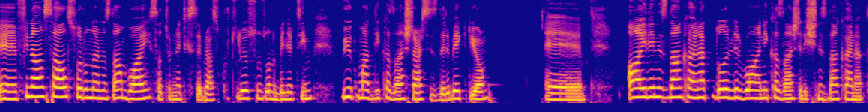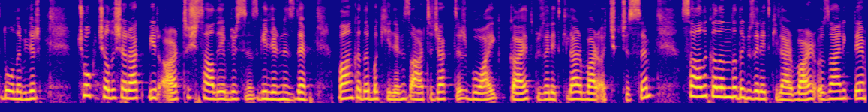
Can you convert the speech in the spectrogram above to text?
E, finansal sorunlarınızdan bu ay Satürn etkisiyle biraz kurtuluyorsunuz onu belirteyim. Büyük maddi kazançlar sizleri bekliyor. Ee, ailenizden kaynaklı da olabilir bu ani kazançlar işinizden kaynaklı da olabilir. Çok çalışarak bir artış sağlayabilirsiniz gelirinizde. Bankada bakiyeleriniz artacaktır. Bu ay gayet güzel etkiler var açıkçası. Sağlık alanında da güzel etkiler var. Özellikle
